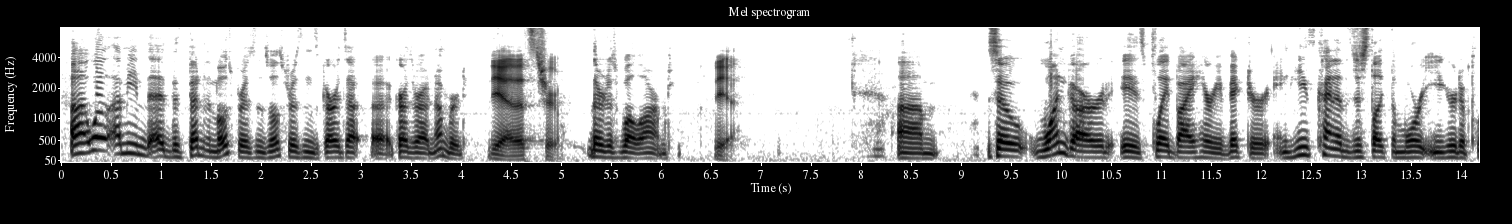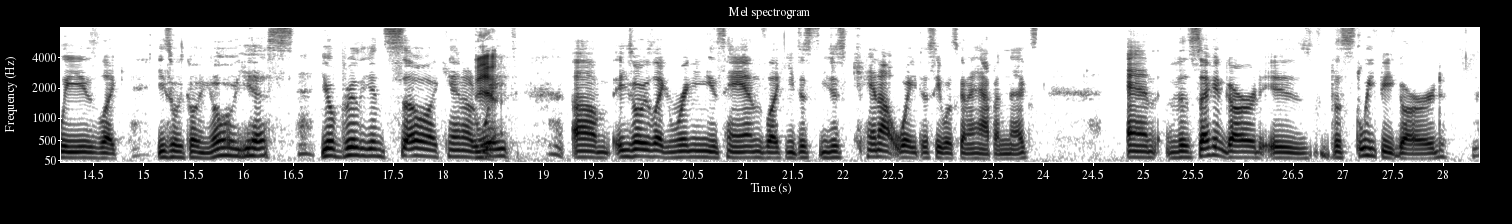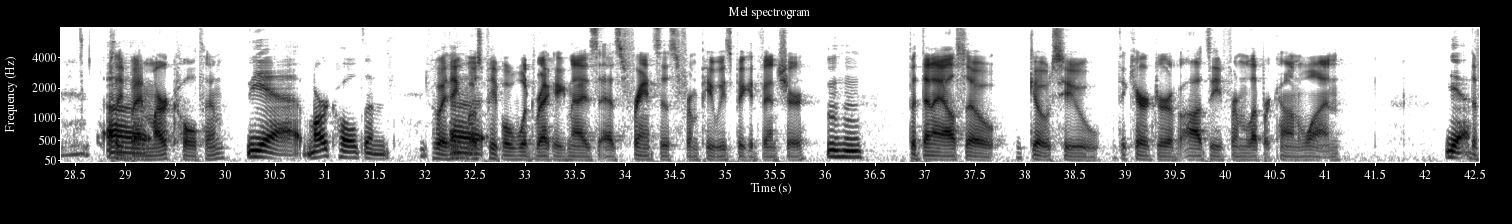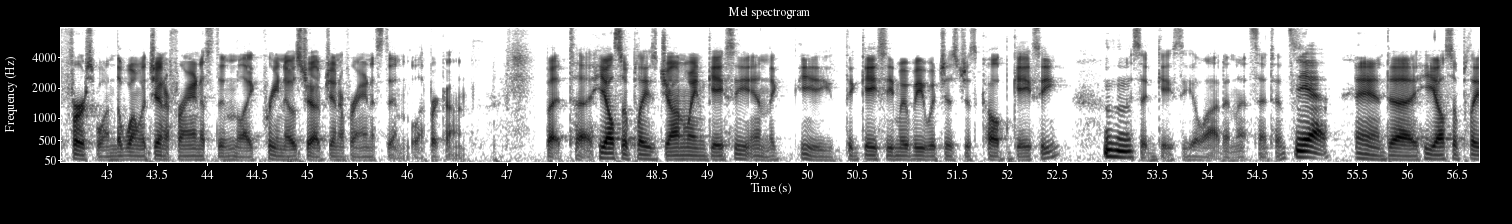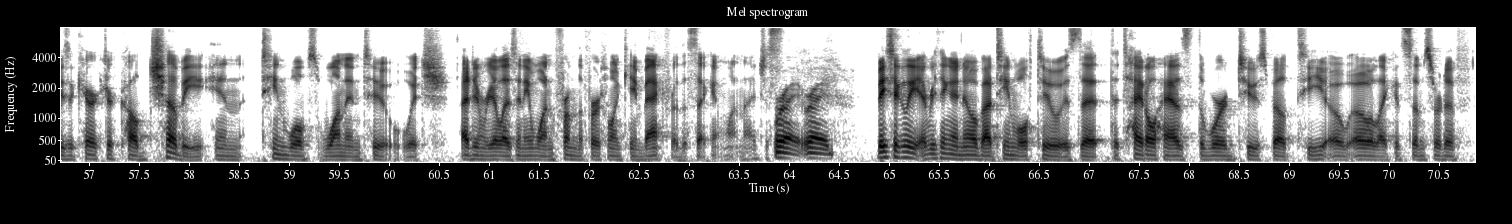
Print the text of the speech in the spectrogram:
Uh, well, I mean, uh, that's better than most prisons. Most prisons guards out uh, guards are outnumbered. Yeah, that's true. They're just well armed. Yeah. Um, So one guard is played by Harry Victor, and he's kind of just like the more eager to please. Like he's always going, "Oh yes, you're brilliant, so I cannot Yeah. wait." Um, he's always like wringing his hands, like he just he just cannot wait to see what's going to happen next. And the second guard is the sleepy guard. Played by Uh, Mark Holton, Yeah, Mark Holton. who I think uh, most people would recognize as Francis from Pee Wee's Big Adventure. Mm-hmm. But then I also go to the character of Ozzy from Leprechaun 1. Yeah, the first one, the one with Jennifer Aniston, like pre nose job Jennifer Aniston, Leprechaun. But uh, he also plays John Wayne Gacy in the he, the Gacy movie, which is just called Gacy. I said Gacy a lot in that sentence. yeah, And uh, he also plays a character called Chubby in Teen Wolves One and Two, which I didn't realize anyone from the first one came back for the second one. I just right, right. basically everything I know about Teen Wolf 2 is that the title has the word 2 spelled T O O like it's some sort of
